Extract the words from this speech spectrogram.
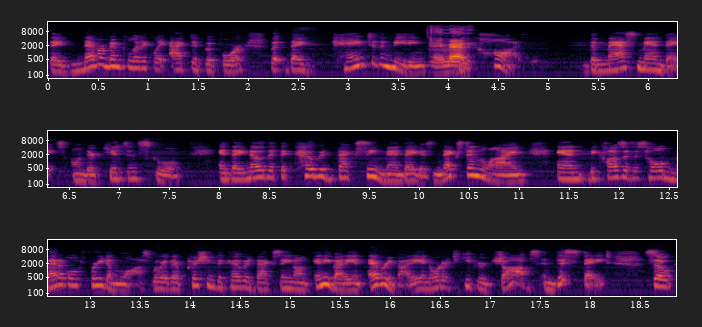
They'd never been politically active before, but they came to the meeting Amen. because the mask mandates on their kids in school and they know that the covid vaccine mandate is next in line. And because of this whole medical freedom loss where they're pushing the covid vaccine on anybody and everybody in order to keep your jobs in this state. So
